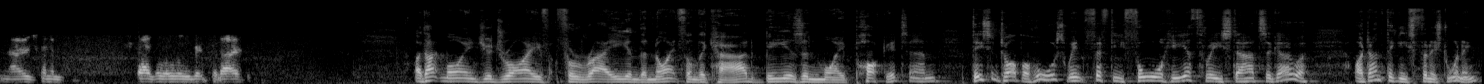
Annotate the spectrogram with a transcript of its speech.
you know, he's going to struggle a little bit today. I don't mind your drive for Ray in the ninth on the card. Beers in my pocket. Um, decent type of horse. Went 54 here three starts ago. I don't think he's finished winning.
